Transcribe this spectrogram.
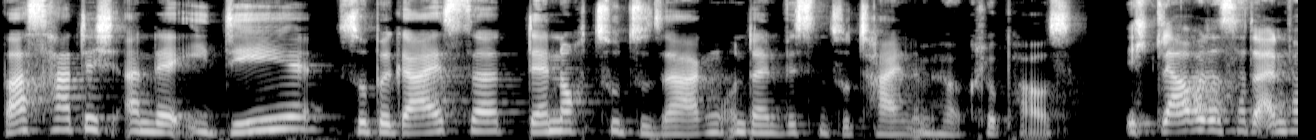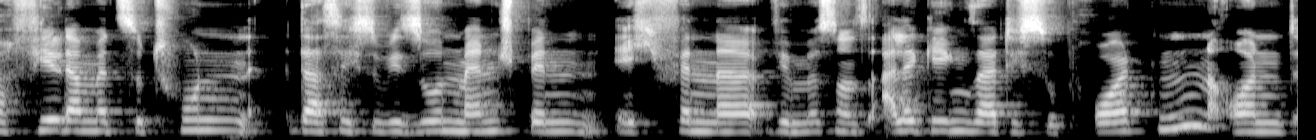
Was hat dich an der Idee so begeistert, dennoch zuzusagen und dein Wissen zu teilen im Hörclubhaus? Ich glaube, das hat einfach viel damit zu tun, dass ich sowieso ein Mensch bin. Ich finde, wir müssen uns alle gegenseitig supporten. Und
